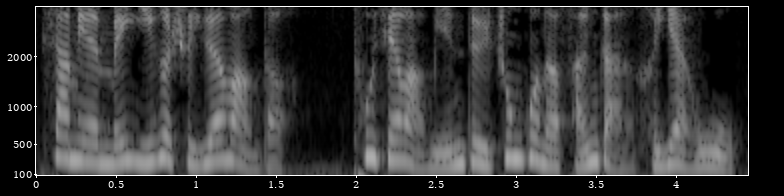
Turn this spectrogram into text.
下面没一个是冤枉的，凸显网民对中共的反感和厌恶。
